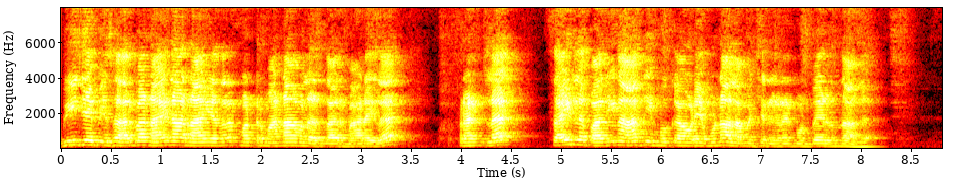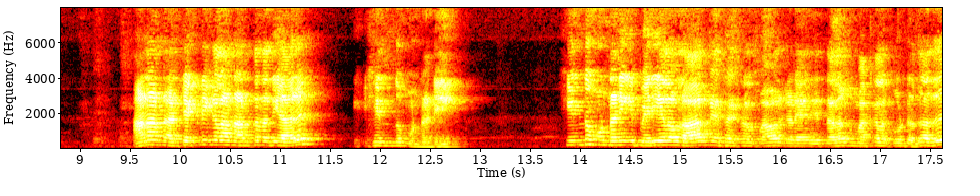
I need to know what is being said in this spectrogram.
பிஜேபி சார்பாக நயனார் நாகேந்திரன் மற்றும் அண்ணாமலை இருந்தார் மேடையில். ஃப்ரண்ட்டில் சைடில் பார்த்தீங்கன்னா அதிமுகவுடைய முன்னாள் அமைச்சர்கள் ரெண்டு மூணு பேர் இருந்தாங்க. ஆனால் டெக்னிக்கலாக நடத்துனது யார்? ஹிந்து முன்னணி. ஹிந்து முன்னணிக்கு பெரிய அளவில் ஆர்கனைசேஷனல் பவர் கிடையாது. இந்த அளவுக்கு மக்களை கூட்டுறது. அது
